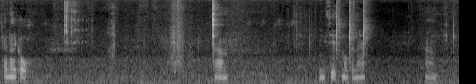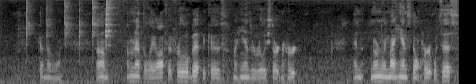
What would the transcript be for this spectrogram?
Got another coal. Um, you can see it smoking there. Um, got another one. Um, I'm gonna have to lay off it for a little bit because my hands are really starting to hurt. And normally my hands don't hurt with this,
